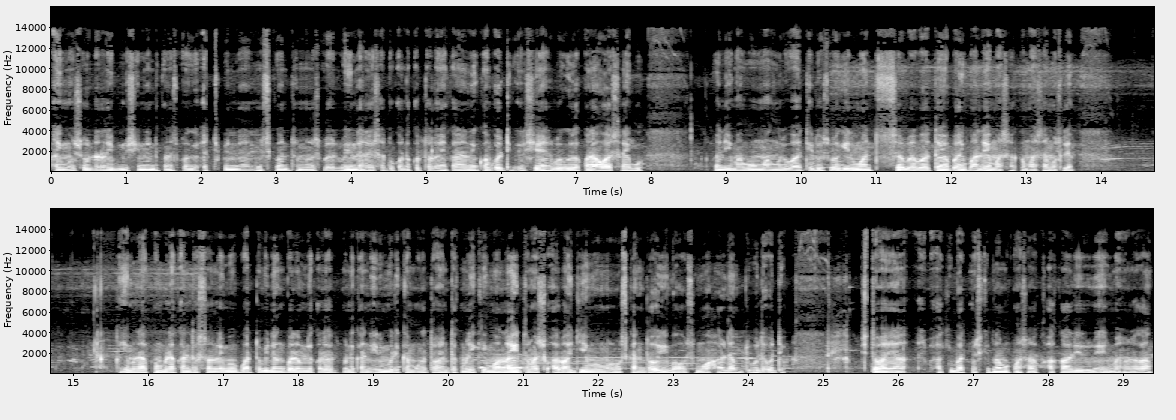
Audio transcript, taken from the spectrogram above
baik musuh dari Ibnu sini dikenal sebagai Acpin dan meskipun terus berbeda dari satu kota kota lain karena lingkungan politik Asia yang bergerak pada awal seribu dan mampu membangun tidur sebagai ilmuwan serba yang paling pandai masa ke masa muslim ia menerapkan pendekatan tersusun ilmu atau bidang pada kalau pendekatan ini memberikan pengetahuan tak memiliki ilmu lain termasuk Ar-Raji yang merumuskan teori bahwa semua hal dalam tubuh dapat yang akibat meski nampak masalah akal di dunia ilmu sekarang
